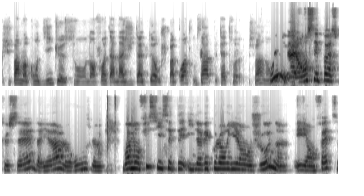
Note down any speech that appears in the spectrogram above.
sais pas moi, qu'on dit que son enfant est un agitateur ou je sais pas quoi, un truc ça, peut-être, je sais pas, non? Oui, alors on ne sait pas ce que c'est d'ailleurs, le rouge. Moi, mon fils, il, il avait colorié en jaune et en fait,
